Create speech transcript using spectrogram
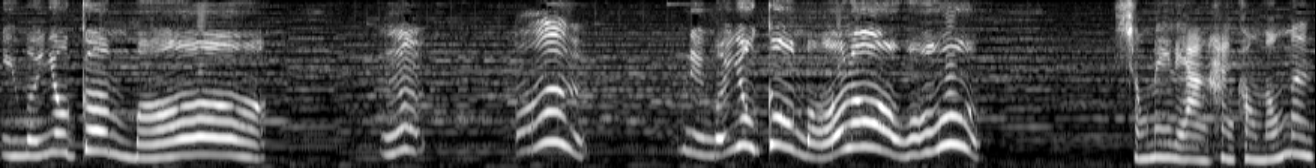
你们要干嘛？嗯嗯。你们要干嘛了？哦，兄妹俩和恐龙们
